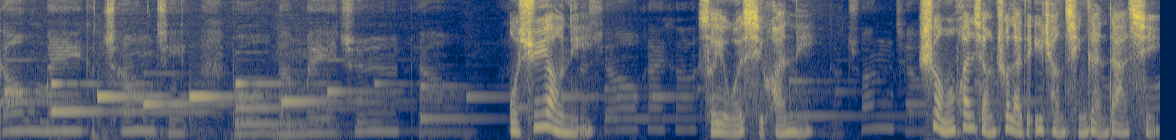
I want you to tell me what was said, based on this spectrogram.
到每个场景，拨满每只表。我需要你，所以我喜欢你，是我们幻想出来的一场情感大戏。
